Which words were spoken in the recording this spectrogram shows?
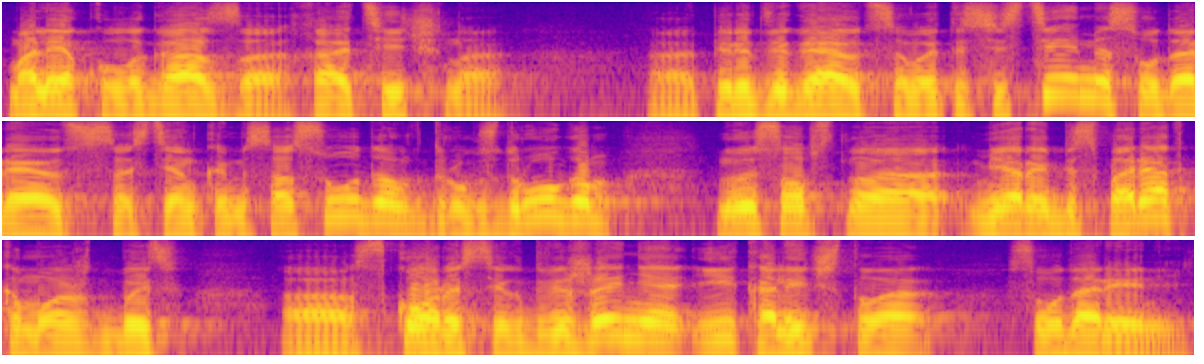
молекулы газа хаотично передвигаются в этой системе, соударяются со стенками сосудов друг с другом. Ну и, собственно, мерой беспорядка может быть скорость их движения и количество соударений.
